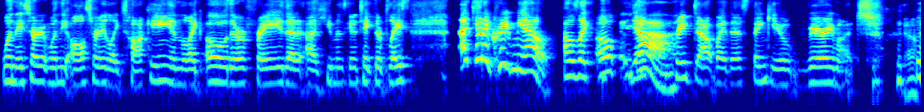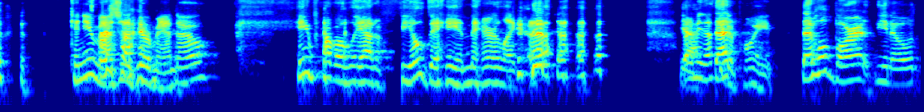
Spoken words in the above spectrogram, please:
when they started when they all started like talking and like oh they're afraid that a human's gonna take their place that kind of creeped me out I was like oh yeah, Yeah. creeped out by this thank you very much Can you imagine if you're. Mando? He probably had a field day in there. Like, yeah I mean, that's that a good point. that whole bar you know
